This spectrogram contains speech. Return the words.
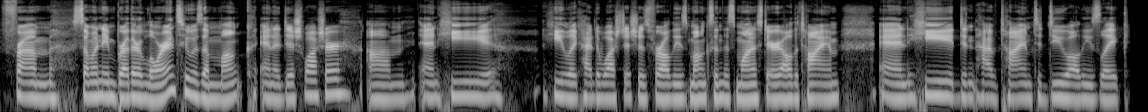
from someone named Brother Lawrence, who was a monk and a dishwasher. Um, and he he like had to wash dishes for all these monks in this monastery all the time. And he didn't have time to do all these like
